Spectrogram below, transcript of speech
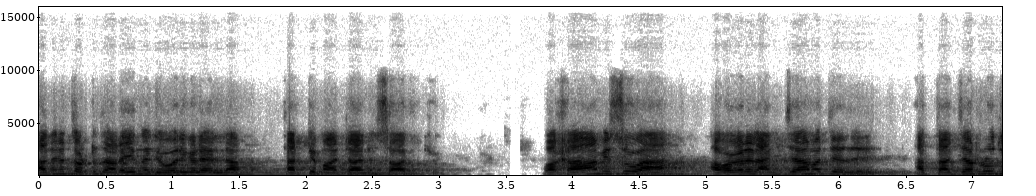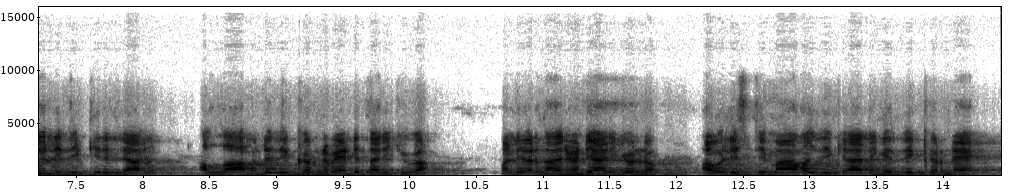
അതിനെ തൊട്ട് തടയുന്ന ജോലികളെല്ലാം തട്ടിമാറ്റാനും സാധിക്കും. വഹാമിസുവ അവകളിൽ അഞ്ചാമത്തേത് ആ തജറുദുൽ ദിക്കിരില്ലാഹി അള്ളാഹുന്റെ ദിക്കറിന് വേണ്ടി തരിക്കുക. പള്ളി വരുന്ന അതിനു വേണ്ടി ആയിരിക്കുമല്ലോ? അവൽ ഇസ്തിമാഹു ദിക്കർ അല്ലെങ്കിൽ ദിക്കറിനെ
